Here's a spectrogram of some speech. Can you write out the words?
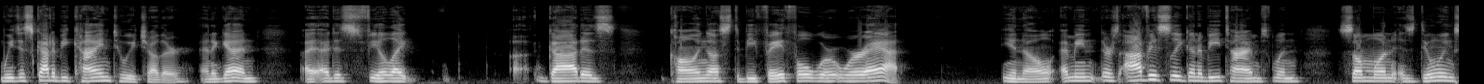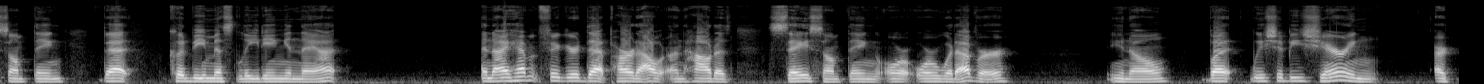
we just got to be kind to each other. And again, I, I just feel like uh, God is calling us to be faithful where we're at. You know, I mean, there's obviously going to be times when someone is doing something that could be misleading in that. And I haven't figured that part out on how to say something or or whatever, you know, but we should be sharing our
